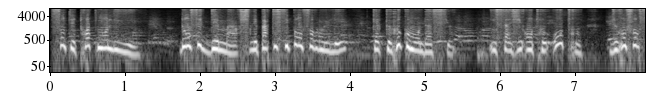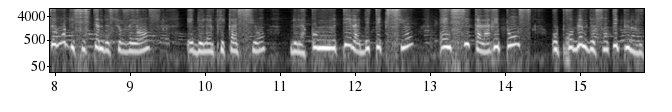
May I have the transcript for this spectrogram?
sont étroitement liées. Dans cette démarche, les participants ont formulé quelques recommandations. Il s'agit entre autres du renforcement du système de surveillance et de l'implication de la communauté à la détection ainsi qu'à la réponse aux problèmes de santé publique.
